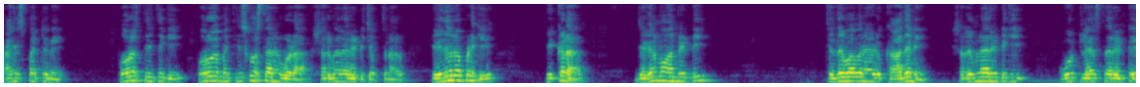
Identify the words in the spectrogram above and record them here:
కాంగ్రెస్ పార్టీని పూర్వస్థితికి పూర్వవైపు తీసుకొస్తానని కూడా షర్మిలారెడ్డి చెప్తున్నారు. ఏదైనప్పటికీ ఇక్కడ జగన్మోహన్ రెడ్డి చంద్రబాబు నాయుడు కాదని షర్మిలారెడ్డికి ఓట్లు వేస్తారంటే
